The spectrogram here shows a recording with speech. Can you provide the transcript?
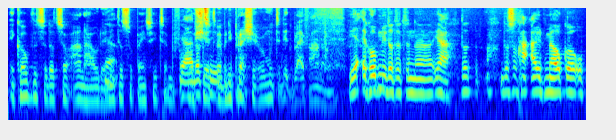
Ik hoop dat ze dat zo aanhouden. Ja. niet dat ze opeens zoiets hebben van... Ja, oh shit, we hebben die pressure. We moeten dit blijven aanhouden. Ja, ik hoop niet dat het een, eh, ja, dat, dat ze het gaan uitmelken op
